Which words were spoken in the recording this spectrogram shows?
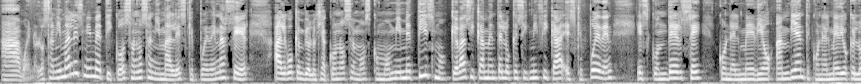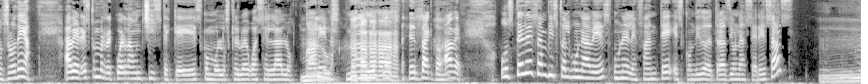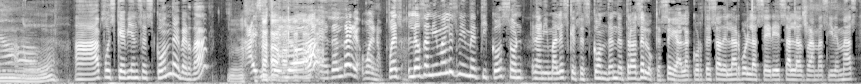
Ah, bueno, los animales miméticos son los animales que pueden hacer algo que en biología conocemos como mimetismo, que básicamente lo que significa es que pueden esconderse con el medio ambiente, con el medio que los rodea. A ver, esto me recuerda a un chiste que es como los que luego hace Lalo. Malos. Cadena. Malos. Exacto. A ver, ¿ustedes han visto alguna vez un elefante escondido detrás de unas cerezas? no. Ah, pues qué bien se esconde, ¿verdad? Ay, ¿es en serio? Ah, ¿Es en serio? Bueno, pues los animales miméticos son animales que se esconden detrás de lo que sea, la corteza del árbol, la cereza, las ramas y demás.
